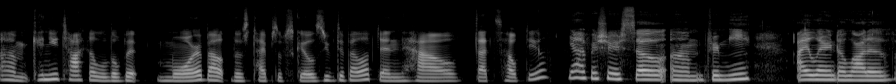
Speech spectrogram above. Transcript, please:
um, can you talk a little bit more about those types of skills you've developed and how that's helped you? Yeah, for sure. So, um, for me, I learned a lot of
